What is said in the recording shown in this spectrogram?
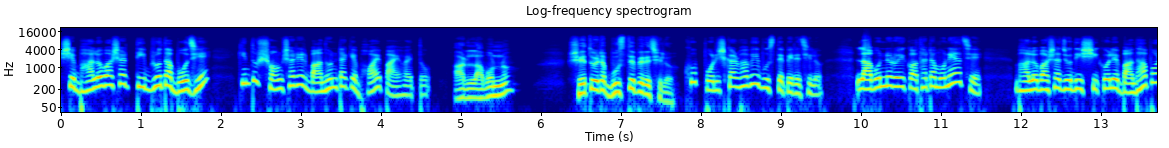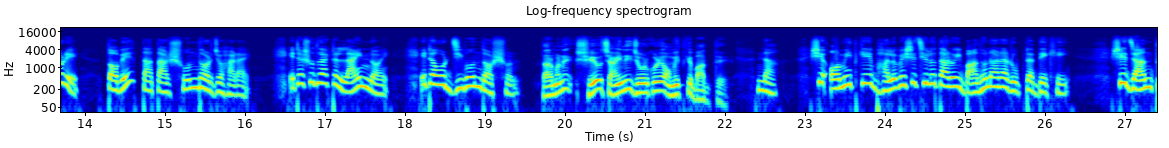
সে ভালোবাসার তীব্রতা বোঝে কিন্তু সংসারের বাঁধনটাকে ভয় পায় হয়তো। আর লাবণ্য? সে তো এটা বুঝতে পেরেছিল। খুব পরিষ্কারভাবেই বুঝতে পেরেছিল। লাবণ্যের ওই কথাটা মনে আছে? ভালোবাসা যদি শিকলে বাঁধা পড়ে তবে তা তার সৌন্দর্য হারায়। এটা শুধু একটা লাইন নয় এটা ওর জীবন দর্শন। তার মানে সেও চাইনি জোর করে অমিতকে বাঁধতে? না সে অমিতকে ভালোবেসেছিল তার ওই বাঁধনারা রূপটা দেখেই। সে জানত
